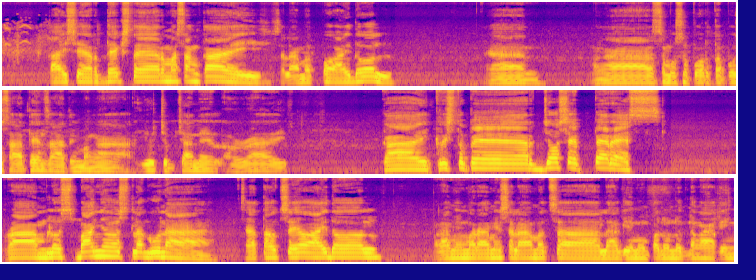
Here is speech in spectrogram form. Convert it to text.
Kay Sir Dexter Masangkay. Salamat po Idol. Yan. Mga sumusuporta po sa atin sa ating mga YouTube channel. Alright. Kay Christopher Joseph Perez from Los Baños, Laguna. Shoutout sa iyo, Idol. Maraming maraming salamat sa lagi mong panunod ng aking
